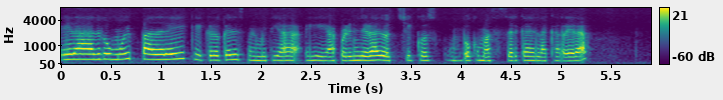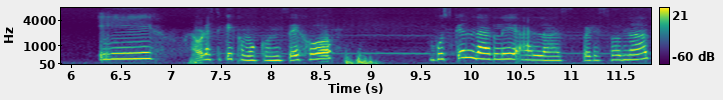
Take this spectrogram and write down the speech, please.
era algo muy padre y que creo que les permitía eh, aprender a los chicos un poco más acerca de la carrera. Y ahora sí que como consejo, busquen darle a las personas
